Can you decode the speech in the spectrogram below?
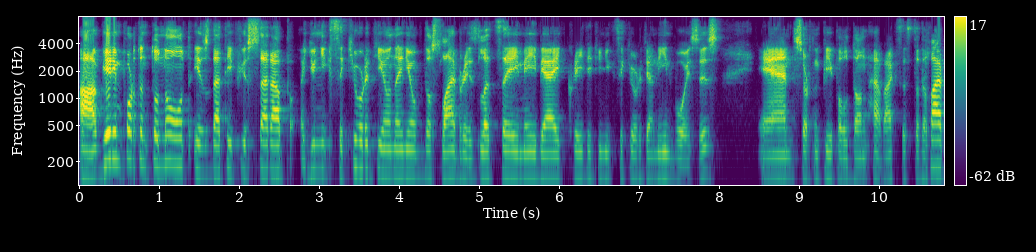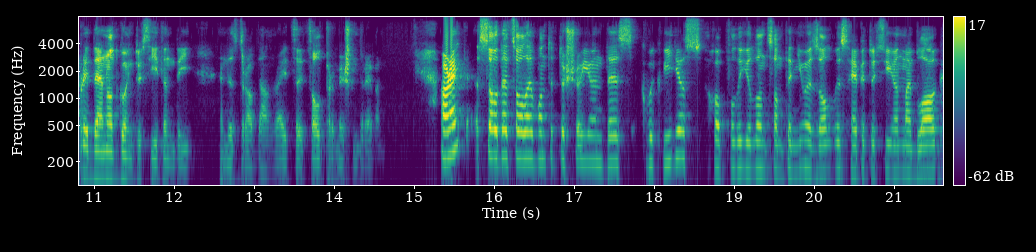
Uh, very important to note is that if you set up unique security on any of those libraries, let's say maybe I created unique security on invoices, and certain people don't have access to the library, they're not going to see it in the in this dropdown, right? So it's all permission driven. All right, so that's all I wanted to show you in this quick videos. Hopefully you learned something new. As always, happy to see you on my blog,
